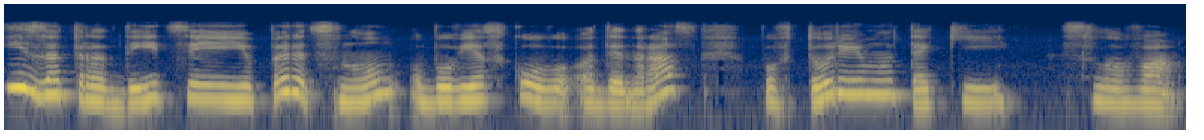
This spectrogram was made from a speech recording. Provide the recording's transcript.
і за традицією перед сном обов'язково один раз повторюємо такі слова.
